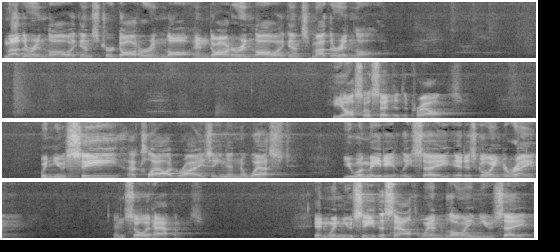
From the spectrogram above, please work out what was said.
mother-in-law against her daughter-in-law, and daughter-in-law against mother-in-law. He also said to the crowds, When you see a cloud rising in the west, you immediately say, It is going to rain. And so it happens. And when you see the south wind blowing, you say,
